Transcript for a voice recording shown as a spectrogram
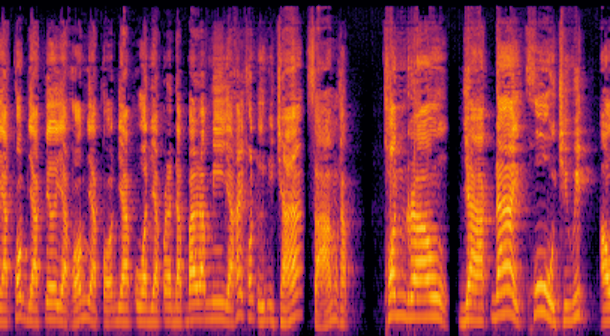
อยากพบอยากเจออยากหอมอยากกอดอยากอวดอยากประดับบารมี อยากให้คนอื่นอิจฉาสามครับ คนเราอยากได้คู่ชีวิตเอา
